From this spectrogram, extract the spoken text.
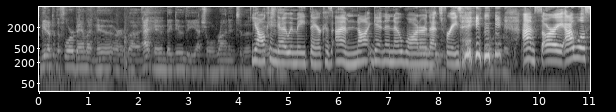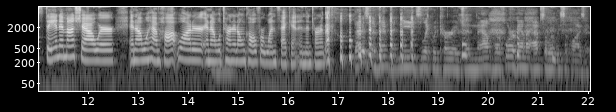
meet up at the Flora-Bama at noon, or uh, at noon they do the actual run into the. y'all the can go and meet there because i am not getting in no water that's freezing No, no, no. i'm sorry i will stand in my shower and i will have hot water and i will turn it on cold for one second and then turn it back on That is an event that needs liquid courage, and now the Flora-Bama absolutely supplies it.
